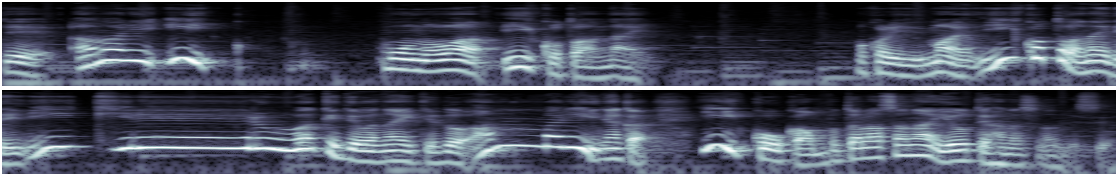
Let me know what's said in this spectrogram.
であまりいいものはいいことはない。これまあいいことはないで言い切れるわけではないけどあんまりなんかいい効果をもたらさないよって話なんですよ。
